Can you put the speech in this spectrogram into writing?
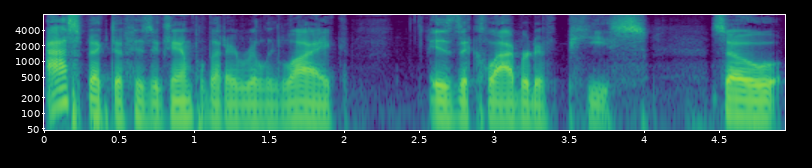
aspect of his example that I really like is the collaborative piece. So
